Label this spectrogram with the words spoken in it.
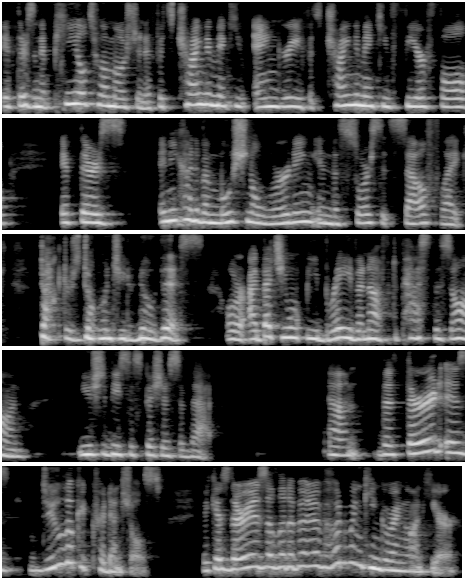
if there's an appeal to emotion, if it's trying to make you angry, if it's trying to make you fearful, if there's any kind of emotional wording in the source itself, like doctors don't want you to know this, or I bet you won't be brave enough to pass this on, you should be suspicious of that. Um, the third is do look at credentials because there is a little bit of hoodwinking going on here.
